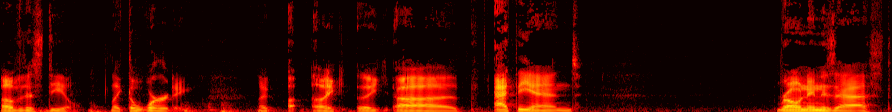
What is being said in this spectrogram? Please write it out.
of this deal, like the wording, like uh, like like uh, at the end, Ronan is asked,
